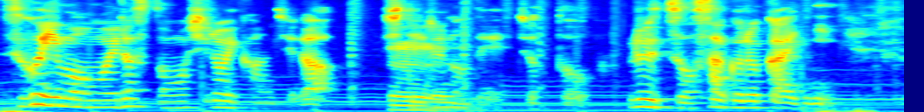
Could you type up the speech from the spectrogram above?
すごい今思い出すと面白い感じがしてるので、ちょっとルーツを探る会に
